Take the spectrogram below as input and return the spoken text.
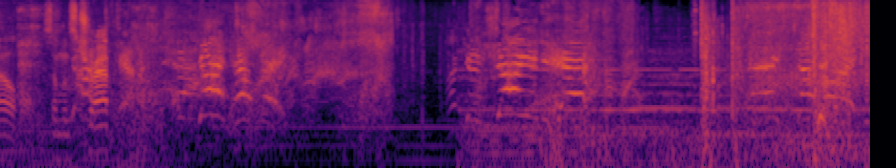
Hell? Someone's trapped. God help me! I'm gonna die in here! Hey, someone!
